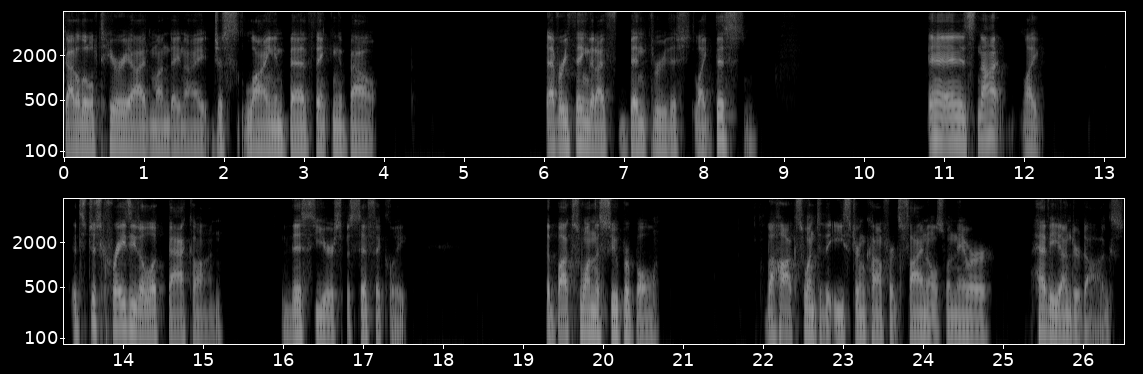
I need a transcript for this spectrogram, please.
got a little teary eyed Monday night, just lying in bed thinking about everything that I've been through this, like this. And it's not like it's just crazy to look back on this year specifically. The Bucks won the Super Bowl. the Hawks went to the Eastern Conference Finals when they were heavy underdogs.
